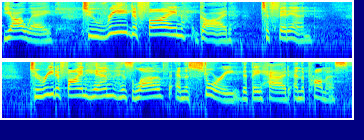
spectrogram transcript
Yahweh, to redefine God to fit in, to redefine Him, His love, and the story that they had and the promise,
